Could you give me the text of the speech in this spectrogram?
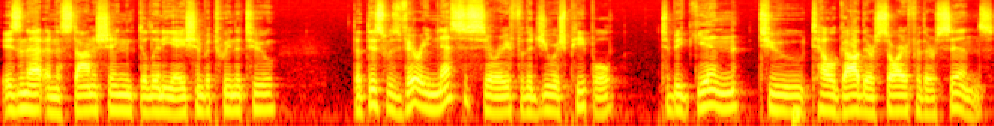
Isn't that an astonishing delineation between the two? That this was very necessary for the Jewish people to begin to tell God they're sorry for their sins,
